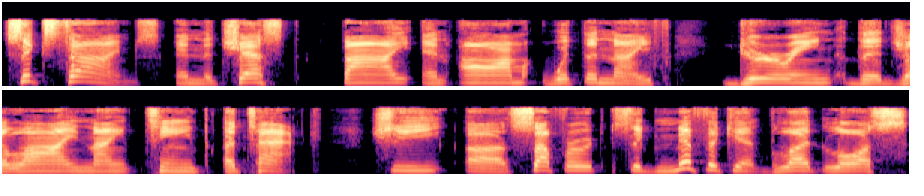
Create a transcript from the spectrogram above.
Six times in the chest, thigh, and arm with the knife during the July 19th attack. She uh, suffered significant blood loss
